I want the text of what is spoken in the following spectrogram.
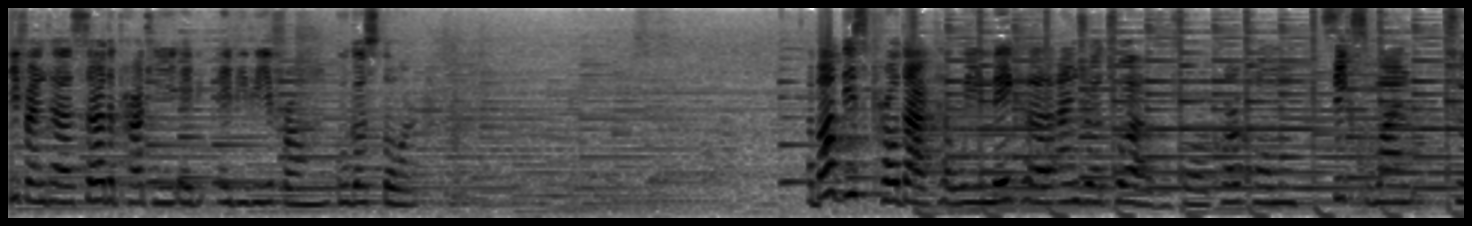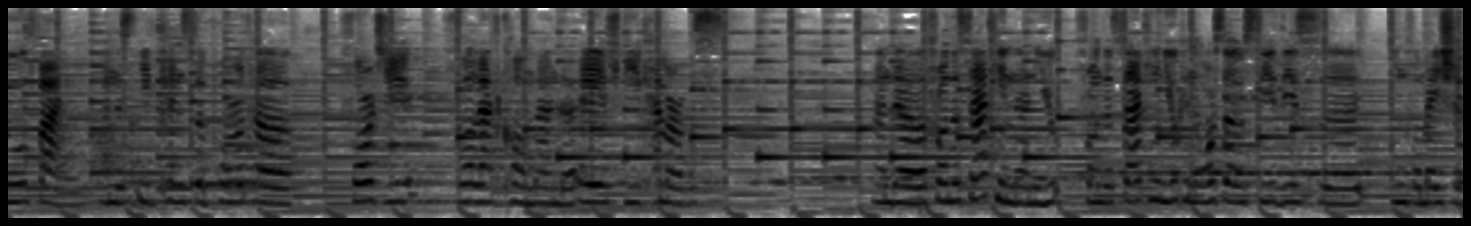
different uh, third-party APP from Google Store. About this product, we make uh, Android 12 for Qualcomm 6125 and it can support uh, 4G, full Netcom and uh, AHD cameras. And uh, from the setting, and you from the setting, you can also see this uh, information.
